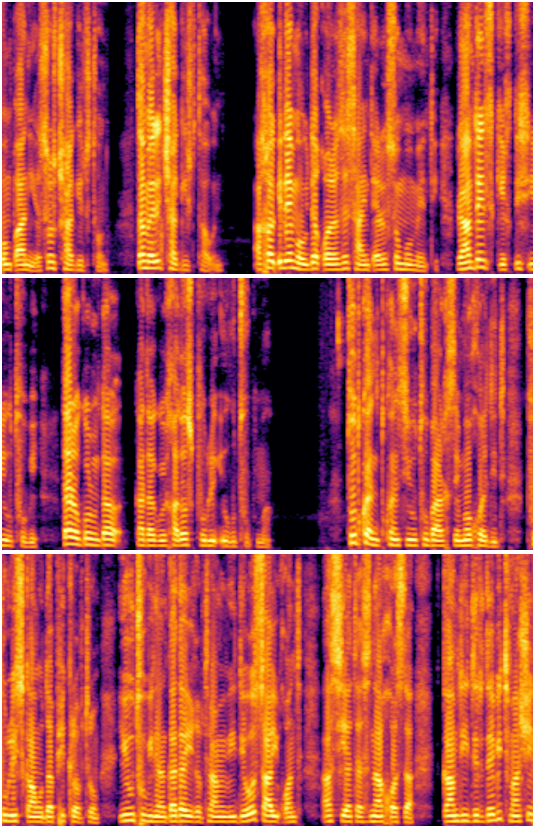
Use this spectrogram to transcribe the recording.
კომპანიას რომ ჩაგირთონ. და მე ჩაგირთავენ. ახლა კიდე მოვიდა ყველაზე საინტერესო მომენტი. რამდენს გიხდის YouTube და როგორ უნდა გადაგვიხადოს ფული YouTube-მა თუ თქვენ თქვენს YouTube არხზე მოხვედით ფულის გამო და ფიქრობთ რომ YouTube-დან გადაიღებთ რამე ვიდეოს აიყვანთ 100000 ნახვას და გამდიდრდებით, მაშინ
